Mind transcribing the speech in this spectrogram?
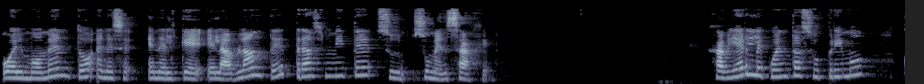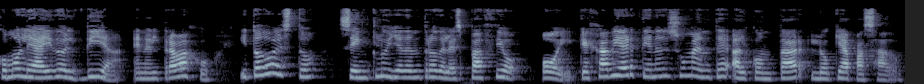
o el momento en, el que el hablante transmite su mensaje. Javier le cuenta a su primo cómo le ha ido el día en el trabajo y todo esto se incluye dentro del espacio hoy que Javier tiene en su mente al contar lo que ha pasado.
